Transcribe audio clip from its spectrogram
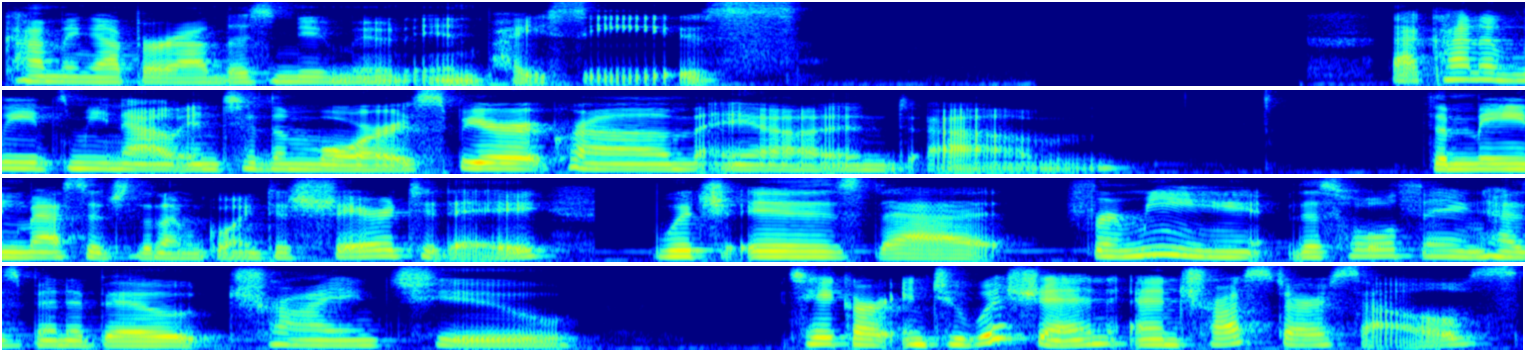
coming up around this new moon in Pisces. That kind of leads me now into the more spirit crumb and um, the main message that I'm going to share today, which is that for me, this whole thing has been about trying to take our intuition and trust ourselves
